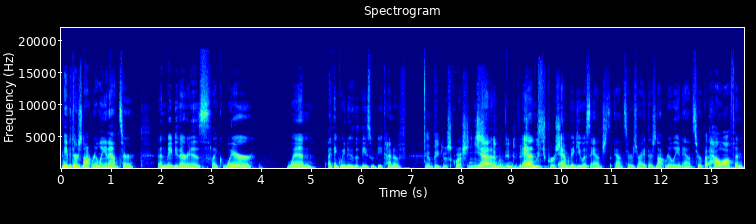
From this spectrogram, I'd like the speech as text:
maybe there's not really an answer, and maybe there is. Like where, when. I think we knew that these would be kind of ambiguous questions. Yeah. and individual and each person. ambiguous ans- answers right there's not really an answer but how often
